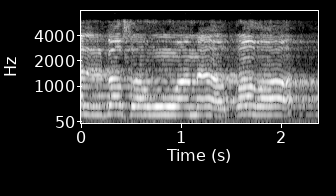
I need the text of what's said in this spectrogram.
البصر وما طغى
